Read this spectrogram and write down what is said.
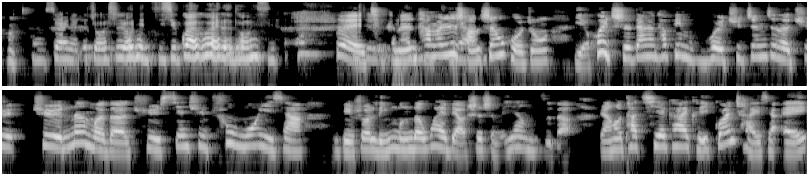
嗯，虽然有的时候是有点奇奇怪怪的东西。对，可能他们日常生活中也会吃，但是他并不会去真正的去去那么的去先去触摸一下，比如说柠檬的外表是什么样子的，然后它切开可以观察一下，哎，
